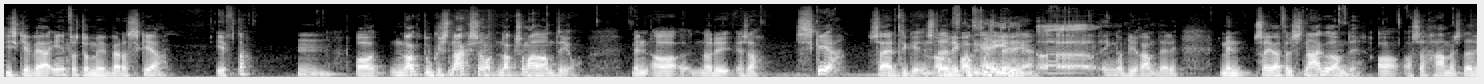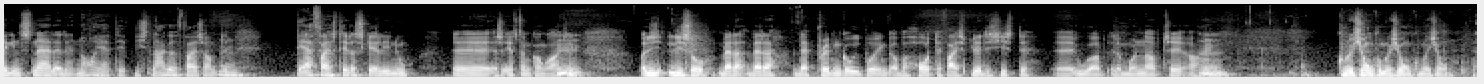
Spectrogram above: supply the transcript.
de skal være indforstået med, hvad der sker efter. Mm. Og nok, du kan snakke så, nok så meget om det jo. Men og, når det altså, sker, så er det, det kan Når stadigvæk gå i det, fuldstændig ja. øh, ikke at blive ramt af det. Men så i hvert fald snakket om det, og, og så har man stadigvæk en snært af det. Nå ja, det, vi snakkede faktisk om det. Mm. Det er faktisk det, der sker lige nu, øh, altså efter en konkurrence. Mm. Og lige, lige så, hvad, der, hvad, der, hvad preppen går ud på, ikke? og hvor hårdt det faktisk bliver de sidste øh, uger op, eller måneder op til. Og Mm. kommunikation, kommunikation, kommunikation. Ja.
